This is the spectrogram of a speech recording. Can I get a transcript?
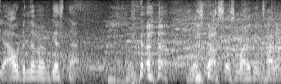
Yeah, I would have never have guessed that. That's, my hidden talent.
